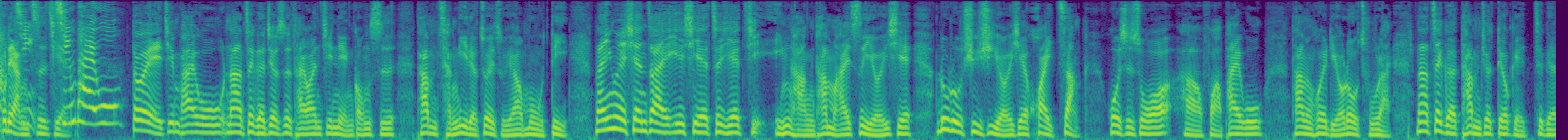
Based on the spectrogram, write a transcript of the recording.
不良资金，金牌屋，对，金拍屋，那这个就是台湾金联公司他们成立的最主要目的。那因为现在一些这些银行，他们还是有一些陆陆续续有一些坏账，或是说啊法拍屋，他们会流露出来。那这个他们就丢给这个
